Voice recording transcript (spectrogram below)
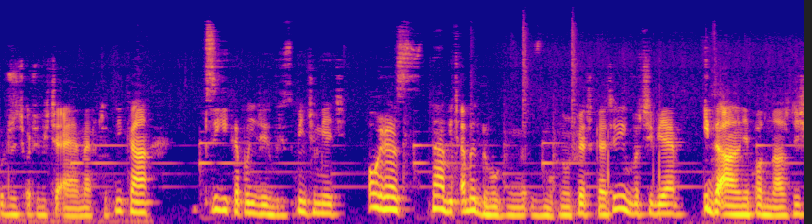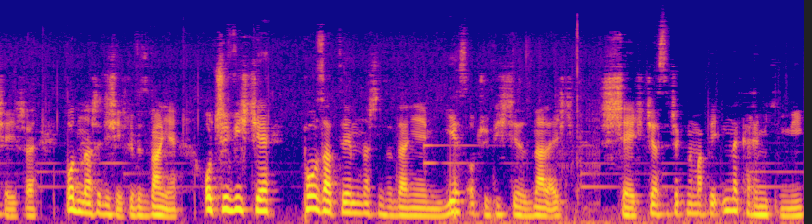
użyć oczywiście EMF czytnika, psychika poniżej 25 mieć oraz stawić, aby dwóch zmuchnął świeczkę, czyli właściwie idealnie pod nasz dzisiejsze, pod nasze dzisiejsze wyzwanie. Oczywiście poza tym naszym zadaniem jest oczywiście znaleźć 6 ciasteczek na mapie i nakarmić nimi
